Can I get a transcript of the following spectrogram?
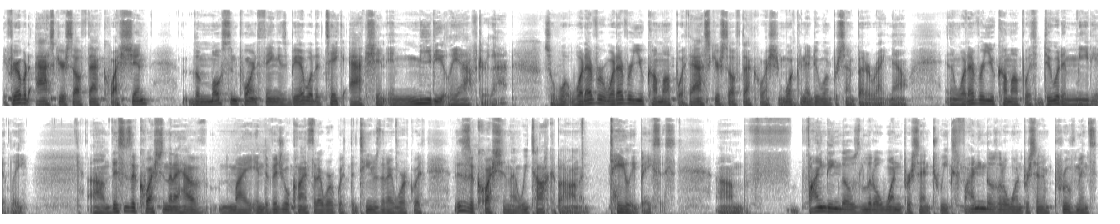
If you're able to ask yourself that question, the most important thing is be able to take action immediately after that. So whatever whatever you come up with, ask yourself that question, what can I do 1% better right now? And whatever you come up with, do it immediately. Um, this is a question that I have my individual clients that I work with, the teams that I work with. This is a question that we talk about on a daily basis. Um, finding those little 1% tweaks, finding those little 1% improvements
